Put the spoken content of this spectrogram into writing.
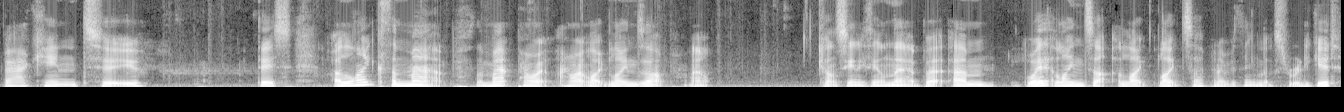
Back into this. I like the map. The map how it how it like lines up. Well, can't see anything on there, but um the way it lines up like lights up and everything looks really good.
